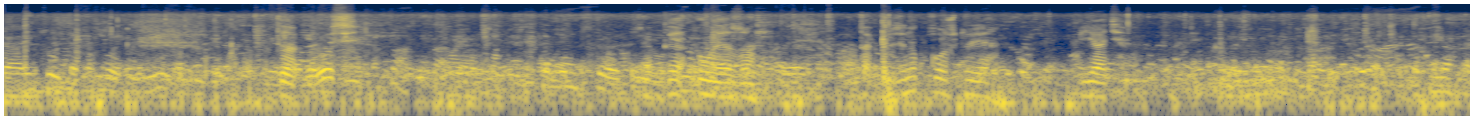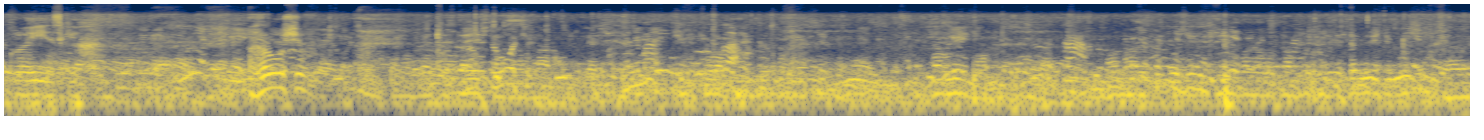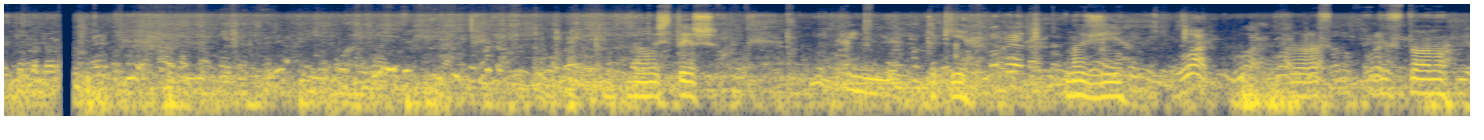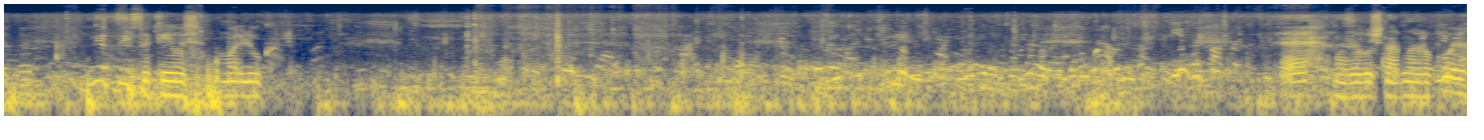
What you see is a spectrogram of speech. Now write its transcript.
Так, і ось таке лезо. Так, друзі, ну коштує 5 українських грошів. А ось теж такі ножі. Зараз дістану. Ось такий ось малюк. Незручно одною рукою.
